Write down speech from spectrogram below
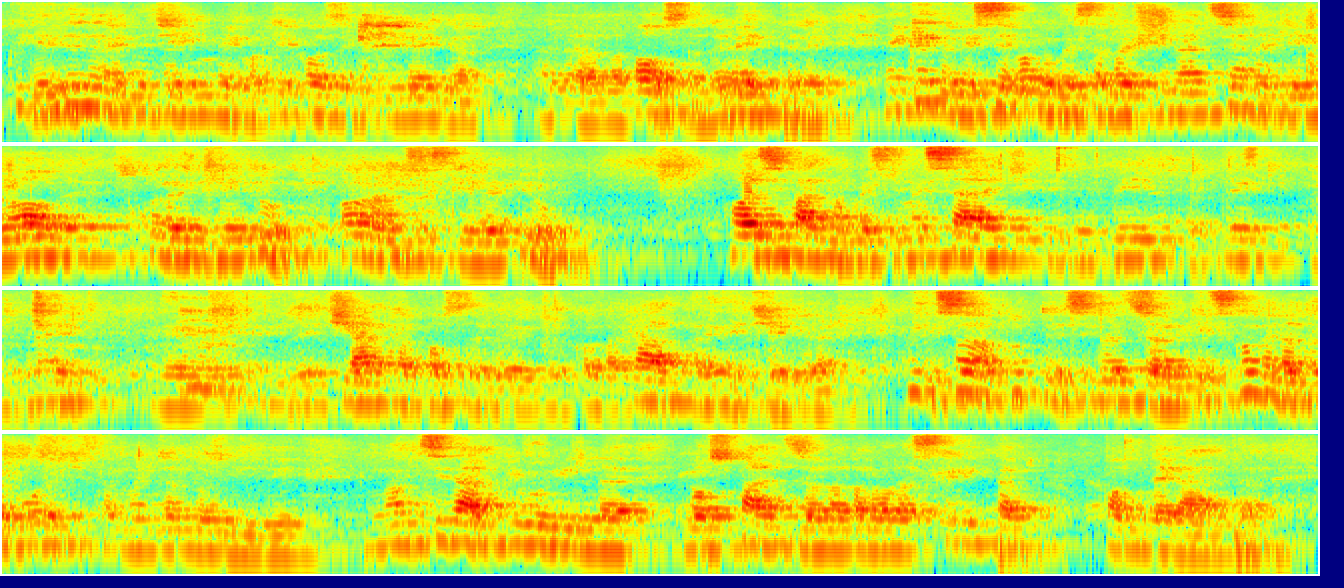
Quindi evidentemente c'è in me qualche cosa che mi lega alla posta, alle lettere e credo che sia proprio questa fascinazione che io ho su quello che dicevi tu, ora non si scrive più, ora si fanno questi messaggi, tipo B, per te, per me, eh, CH posto con la K, eccetera. Quindi sono tutte situazioni che siccome la procura ci sta mangiando vivi, non si dà più il, lo spazio alla parola scritta ponderata.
